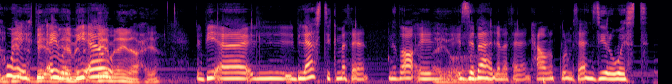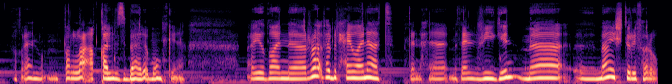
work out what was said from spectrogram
هو البيئة أيوه البيئة, البيئة من أي ناحية؟ البيئة البلاستيك مثلا نظام أيوة. الزبالة مثلا نحاول نكون مثلا zero waste. يعني نطلع أقل زبالة ممكنة. أيضا الرأفة بالحيوانات مثلا إحنا مثلا ال vegan ما ما يشتري فرو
